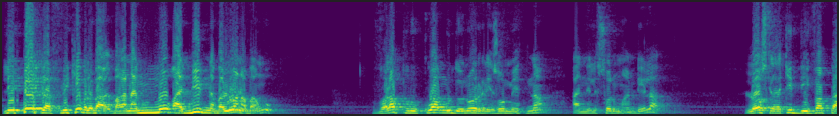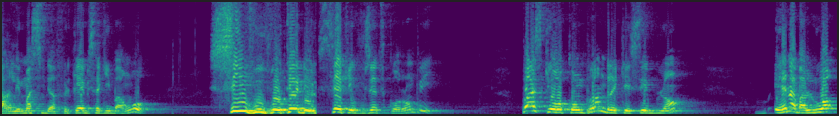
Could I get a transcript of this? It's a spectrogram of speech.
les peuples africains ont à dire la loi. Voilà pourquoi nous donnons raison maintenant à Nelson Mandela. Lorsqu'il a devant le Parlement sud-africain, si vous votez de c'est que vous êtes corrompu. Parce qu'on comprend que c'est blanc, et il y a une loi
